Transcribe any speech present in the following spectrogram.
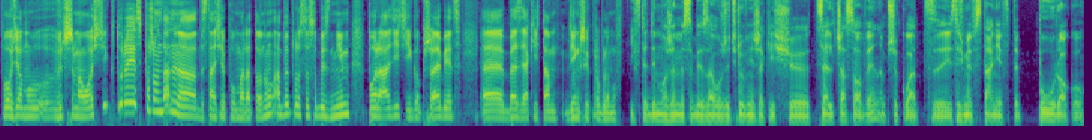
poziomu wytrzymałości, który jest pożądany na dystansie dystansie półmaratonu, aby po prostu sobie z nim poradzić i go przebiec e, bez jakichś tam większych problemów. I wtedy możemy sobie założyć również jakiś e, cel czasowy, na przykład e, jesteśmy w stanie w te pół roku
